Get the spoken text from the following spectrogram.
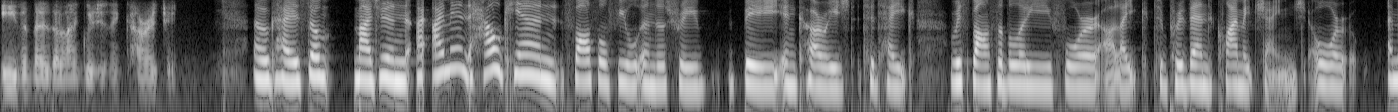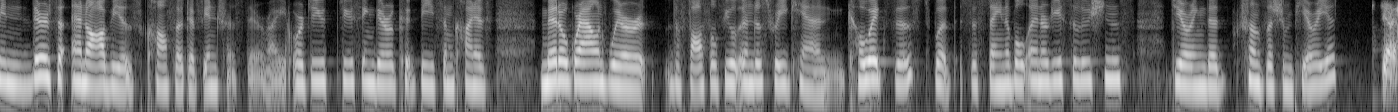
even though the language is encouraging. Okay, so Ma Jun, I, I mean, how can fossil fuel industry be encouraged to take responsibility for uh, like to prevent climate change or I mean, there's an obvious conflict of interest there, right? Or do you do you think there could be some kind of middle ground where the fossil fuel industry can coexist with sustainable energy solutions during the transition period? Yes,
